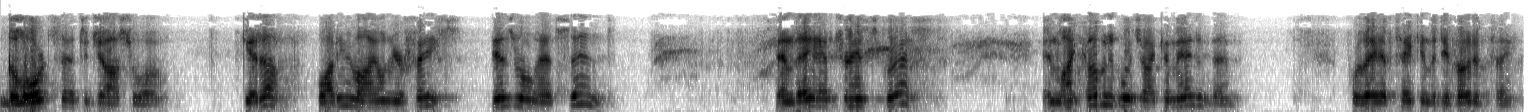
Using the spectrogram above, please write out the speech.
The Lord said to Joshua, Get up. Why do you lie on your face? Israel has sinned, and they have transgressed in my covenant which I commanded them, for they have taken the devoted things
